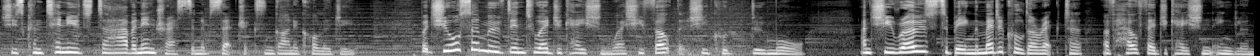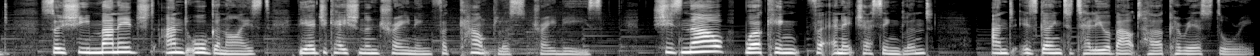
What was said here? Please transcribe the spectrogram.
she's continued to have an interest in obstetrics and gynecology. But she also moved into education where she felt that she could do more. And she rose to being the medical director of Health Education England. So she managed and organised the education and training for countless trainees. She's now working for NHS England and is going to tell you about her career story.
